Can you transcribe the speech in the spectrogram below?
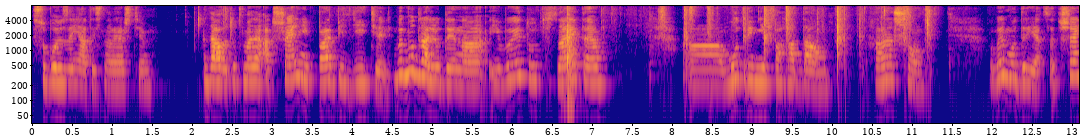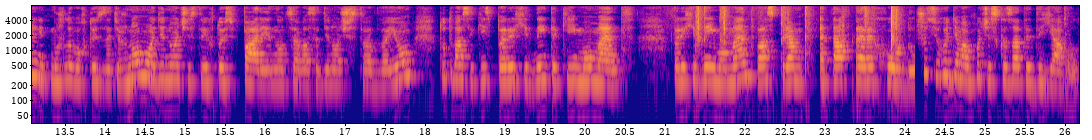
собою зайнятися нарешті. Да, ви тут в мене отшельник, побідітель. Ви мудра людина, і ви тут, знаєте, а, мудрі по годам. Хорошо. Ви мудрець. Отшельник, можливо, хтось в затяжному одиночестві, хтось в парі, але це у вас одиночество вдвоєм. Тут у вас якийсь перехідний такий момент. Перехідний момент, вас прям етап переходу. Що сьогодні вам хоче сказати диявол?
